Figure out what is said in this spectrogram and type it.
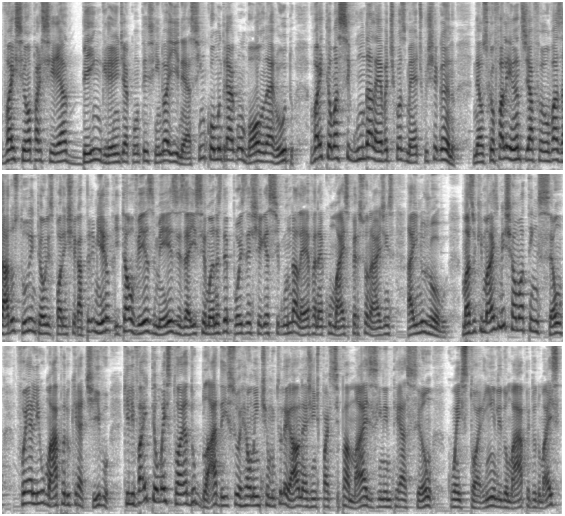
vai ser uma parceria bem grande acontecendo aí, né? Assim como Dragon Ball, Naruto, vai ter uma segunda leva de cosméticos chegando, né? Os que eu falei antes já foram vazados tudo, então eles podem chegar primeiro e talvez meses aí, semanas depois, né, chegue a segunda leva, né, com mais personagens aí no jogo. Mas o que mais me chamou a atenção foi ali o mapa do criativo, que ele vai ter uma história dublada, isso realmente é muito legal, né? A gente participa mais, assim, da interação com a historinha ali do mapa e tudo mais,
